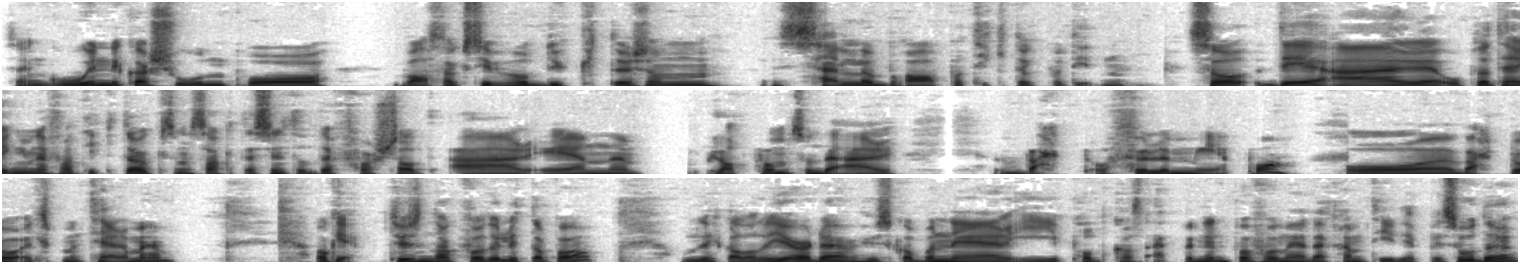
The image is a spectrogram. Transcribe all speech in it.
Så en god indikasjon på hva slags type produkter som selger bra på TikTok på tiden. Så det er oppdateringene fra TikTok. Som sagt, jeg syns det fortsatt er en plattform som det er verdt å følge med på, og verdt å eksperimentere med. Ok, tusen takk for at du lytta på. Om du ikke allerede gjør det, husk å abonnere i podkastappen din for å få med deg fremtidige episoder.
